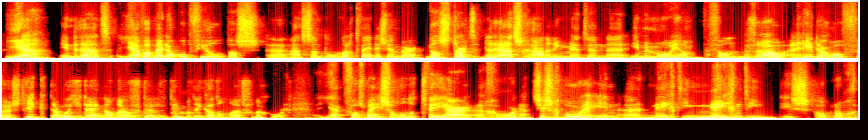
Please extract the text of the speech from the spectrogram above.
Ja, inderdaad. Ja, wat mij daar opviel was uh, aanstaande donderdag 2 december. Dan start de raadsvergadering met een uh, in memoriam van mevrouw Ridderhof-Strik. Daar moet je het een en ander over vertellen, Tim, want ik had nog nooit van haar gehoord. Ja, volgens mij is ze 102 jaar uh, geworden. Ze is geboren in 1919, is ook nog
